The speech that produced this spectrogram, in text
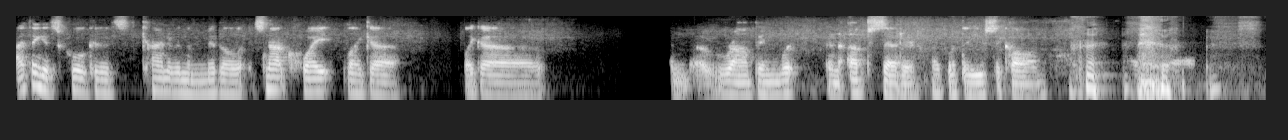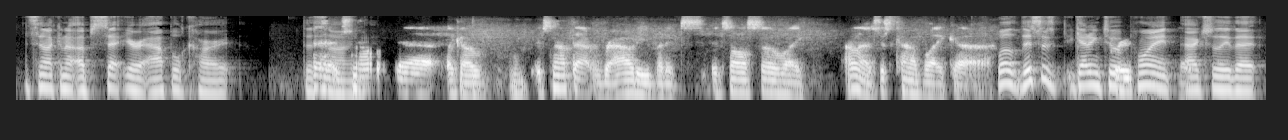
I think it's cool because it's kind of in the middle. It's not quite like a like a, a romping what an upsetter like what they used to call them. It's not going to upset your apple cart. This it's not like a, like a it's not that rowdy, but it's it's also like I don't know. It's just kind of like uh, Well, this is getting to a point actually that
